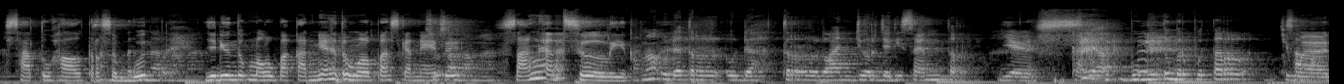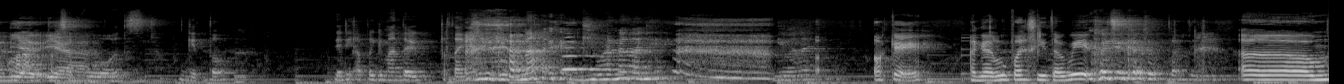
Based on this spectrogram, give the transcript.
satu hal tersebut. benar jadi untuk melupakannya atau melepaskannya itu Susah banget. sangat sulit. Karena udah ter udah terlanjur jadi center. Yes. Kayak bumi itu berputar Cuma sama dia- orang iya. tersebut gitu. Jadi apa gimana tadi pertanyaannya? Gimana? Gimana tadi? Gimana? Oke agak lupa sih tapi gue juga lupa jadi Em,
